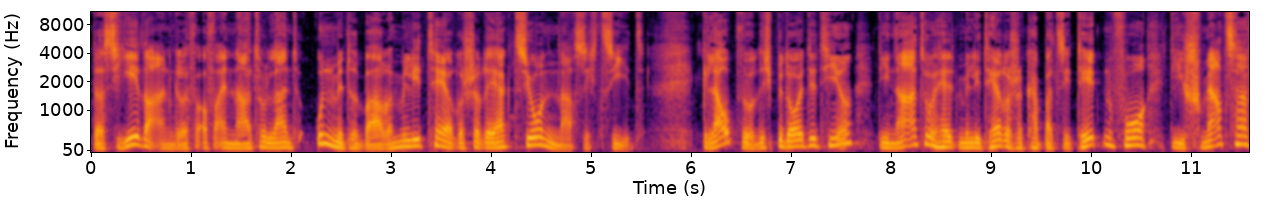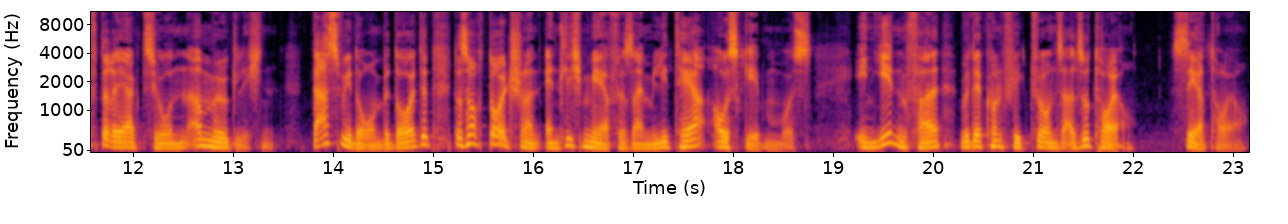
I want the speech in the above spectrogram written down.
dass jeder Angriff auf ein NATO-Land unmittelbare militärische Reaktionen nach sich zieht. Glaubwürdig bedeutet hier, die NATO hält militärische Kapazitäten vor, die schmerzhafte Reaktionen ermöglichen. Das wiederum bedeutet, dass auch Deutschland endlich mehr für sein Militär ausgeben muss. In jedem Fall wird der Konflikt für uns also teuer. Sehr teuer.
